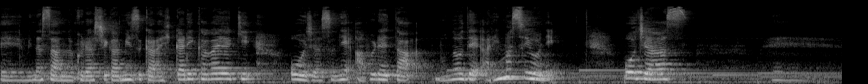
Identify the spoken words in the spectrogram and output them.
えー、皆さんの暮らしが自ら光り輝きオージャスにあふれたものでありますようにオージャス、え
